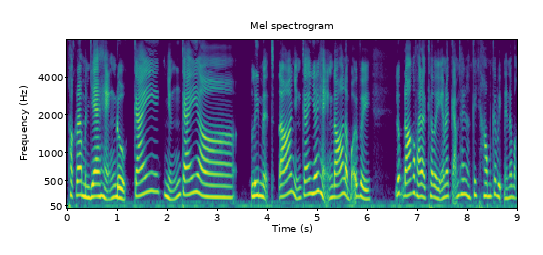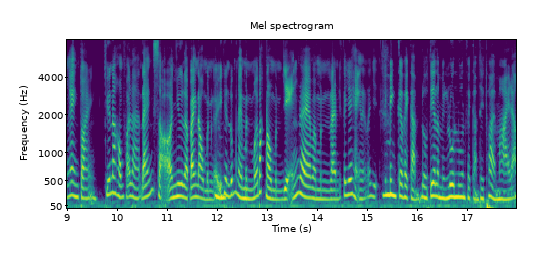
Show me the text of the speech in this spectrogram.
Thật ra mình gia hạn được cái những cái uh, limit đó những cái giới hạn đó là bởi vì lúc đó có phải là Kelly em đã cảm thấy là cái không cái việc này nó vẫn an toàn chứ nó không phải là đáng sợ như là ban đầu mình nghĩ ừ. cho lúc này mình mới bắt đầu mình giãn ra và mình làm cho cái giới hạn này nó gì nhưng mình phải cảm đầu tiên là mình luôn luôn phải cảm thấy thoải mái đã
